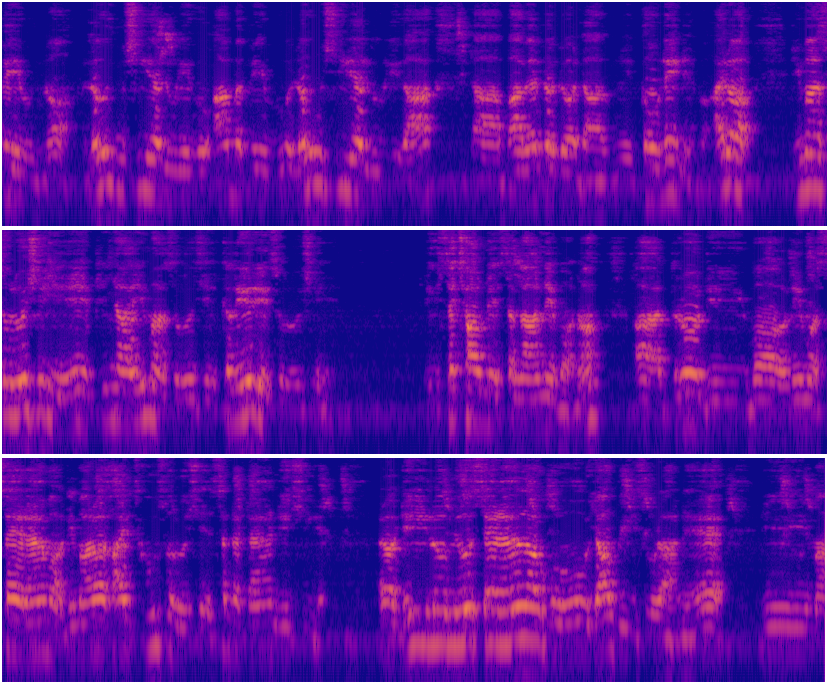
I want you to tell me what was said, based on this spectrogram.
ပေးဘူးเนาะအလုံးမရှိတဲ့လူတွေကိုအားမပေးဘူးအလုံးမရှိတဲ့လူတွေကဒါဘာပဲပြောပြောဒါကုန်နေတယ်ပေါ့အဲ့တော့ဒီမှာဆိုလို့ရှိရင်ပညာရေးမှာဆိုလို့ရှိရင်ကလေးတွေဆိုလို့ရှိရင်ဒီ16နှစ်15နှစ်ပေါ့နော် အာသူတို့ဒီဘောဒီမော10ရန်ပေါ့ဒီမှာတော့ high school ဆိုလို့ရှိရင်17တန်းအထိရှိတယ်အဲ့တော့ဒီလိုမျိုး10ရန်လောက်ကိုရောက်ပြီဆိုတာ ਨੇ ဒီမှာ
